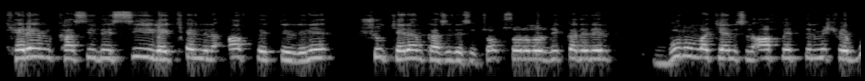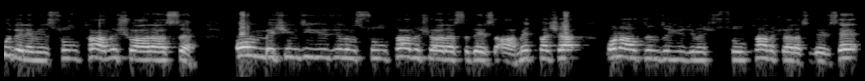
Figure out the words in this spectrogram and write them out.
Kerem kasidesiyle kendini affettirdiğini şu Kerem kasidesi çok sorulur dikkat edin. Bununla kendisini affettirmiş ve bu dönemin sultanı şuarası 15. yüzyılın sultanı şuarası derse Ahmet Paşa 16. yüzyılın sultanı şuarası derse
